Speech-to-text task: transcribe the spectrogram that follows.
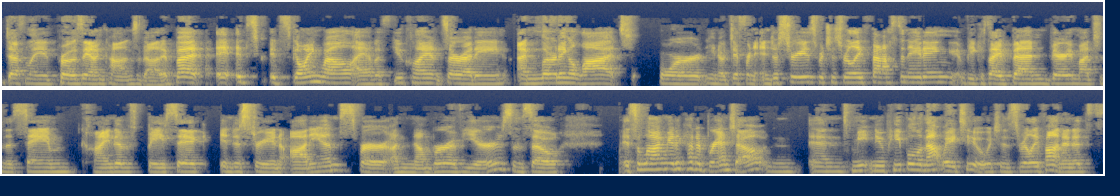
definitely pros and cons about it, but it, it's it's going well. I have a few clients already. I'm learning a lot for you know different industries, which is really fascinating because I've been very much in the same kind of basic industry and audience for a number of years, and so it's allowing me to kind of branch out and and meet new people in that way too, which is really fun. And it's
